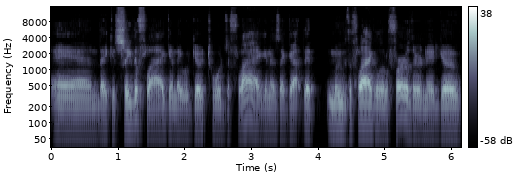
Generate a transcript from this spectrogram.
and they could see the flag and they would go towards the flag and as they got they'd move the flag a little further and they'd go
